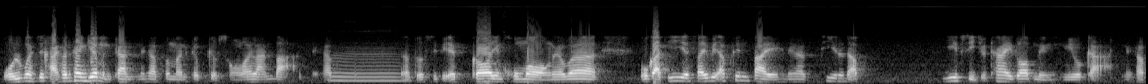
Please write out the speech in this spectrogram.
โอ้ลูกเงินซื้อขายค่อนข้างเยอะเหมือนกันนะครับ ประมาณเกือบเกือบ200 ล้านบาทนะครับอืมแล้วตัว CPF ก็ยังคงมองนะครับว่า โอกาสที่จะไซด์เวอัพขึ้นไปนะครับที่ระดับ 24.5อีกรอบหนึ่งมีโอกาสนะครับ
